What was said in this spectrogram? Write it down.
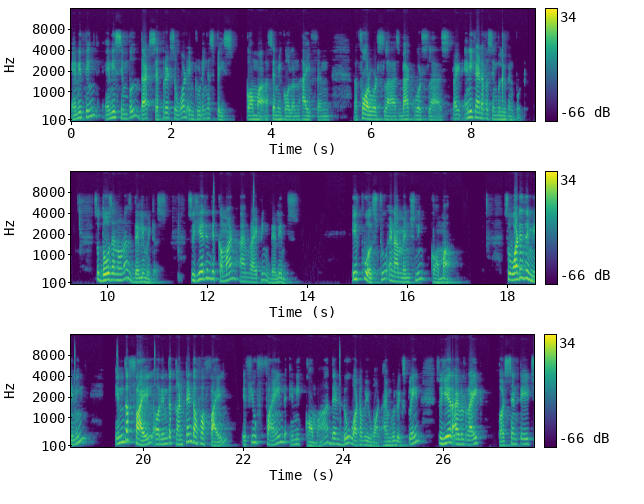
anything any symbol that separates a word including a space comma, semicolon, hyphen, uh, forward slash, backward slash, right? Any kind of a symbol you can put. So those are known as delimiters. So here in the command I am writing delims equals to and I am mentioning comma. So what is the meaning? In the file or in the content of a file, if you find any comma, then do whatever you want. I am going to explain. So here I will write percentage,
